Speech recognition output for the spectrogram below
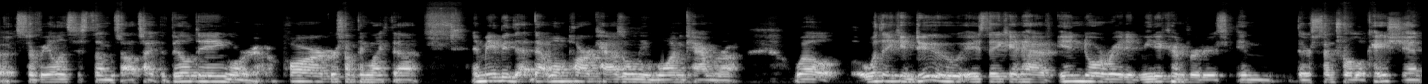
uh, surveillance systems outside the building or at a park or something like that. And maybe that, that one park has only one camera. Well, what they can do is they can have indoor rated media converters in their central location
